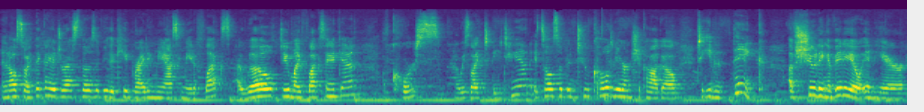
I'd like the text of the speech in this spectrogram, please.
and also, I think I addressed those of you that keep writing me asking me to flex. I will do my flexing again. Of course, I always like to be tan. It's also been too cold here in Chicago to even think of shooting a video in here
